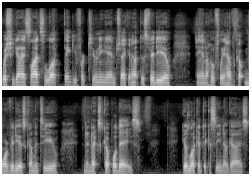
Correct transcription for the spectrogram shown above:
Wish you guys lots of luck. Thank you for tuning in, checking out this video, and I hopefully have a couple more videos coming to you in the next couple of days. Good luck at the casino, guys.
